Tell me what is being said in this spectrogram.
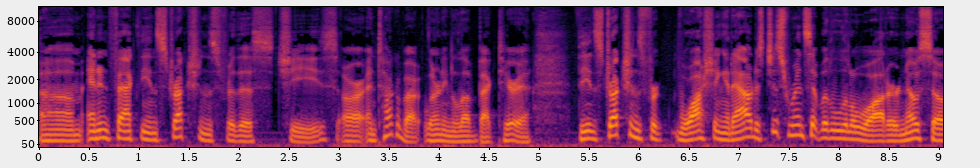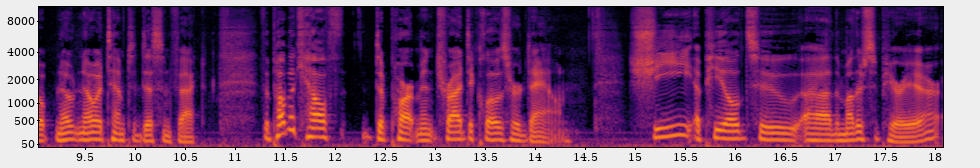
Um, and in fact, the instructions for this cheese are, and talk about learning to love bacteria. The instructions for washing it out is just rinse it with a little water, no soap, no no attempt to disinfect. The public health department tried to close her down. She appealed to uh, the Mother Superior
